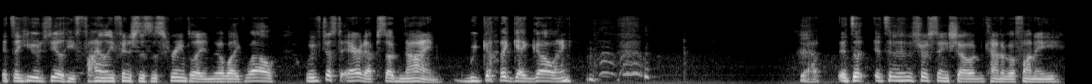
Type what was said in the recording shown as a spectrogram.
it's a huge deal he finally finishes the screenplay and they're like well we've just aired episode 9 we gotta get going yeah it's a it's an interesting show and kind of a funny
